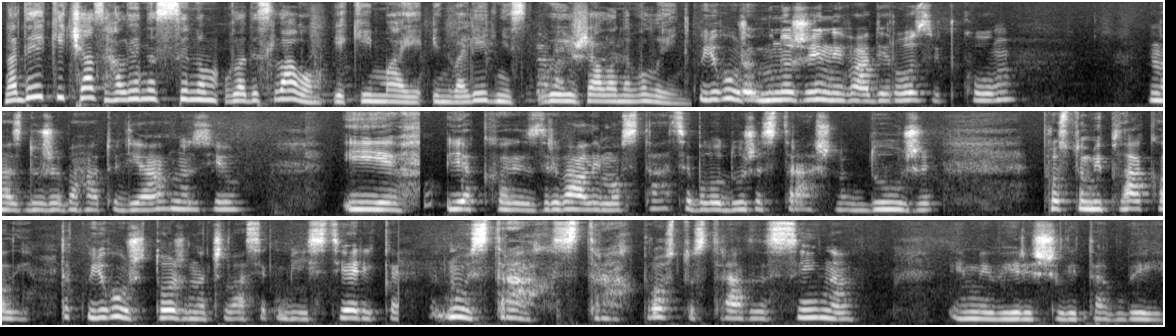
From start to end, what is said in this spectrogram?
На деякий час Галина з сином Владиславом, який має інвалідність, виїжджала на Волинь. У його множини вади розвитку. У нас дуже багато діагнозів. І як зривали моста, це було дуже страшно, дуже. Просто ми плакали. Так у його вже теж почалася істерика. Ну і страх, страх, просто страх за сина. І ми вирішили так би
